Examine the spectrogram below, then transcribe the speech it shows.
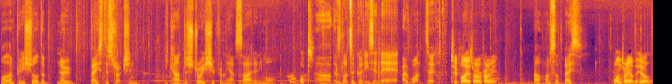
Well, I'm pretty sure the no base destruction, you can't destroy shit from the outside anymore. Oh, what? Oh, there's lots of goodies in there. I want it. Two players right in front of me. Oh, I'm still at the base. One's running up the hill.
